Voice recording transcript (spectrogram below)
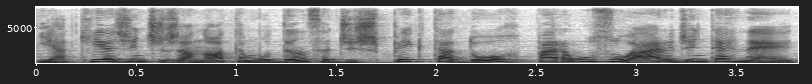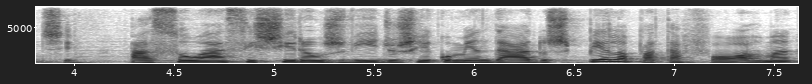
e aqui a gente já nota a mudança de espectador para usuário de internet, passou a assistir aos vídeos recomendados pela plataforma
